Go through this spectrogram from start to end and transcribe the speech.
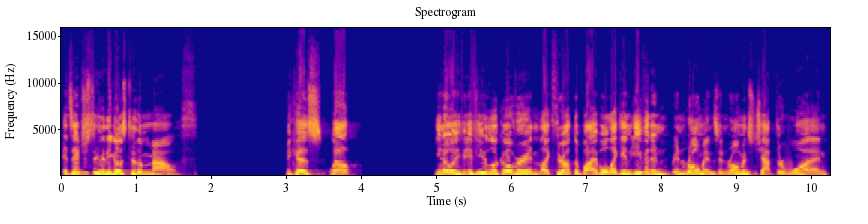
it's interesting that he goes to the mouth. Because, well, you know, if, if you look over in like throughout the Bible, like in even in, in Romans, in Romans chapter 1,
